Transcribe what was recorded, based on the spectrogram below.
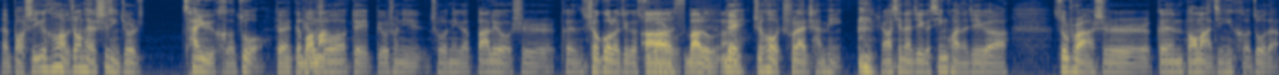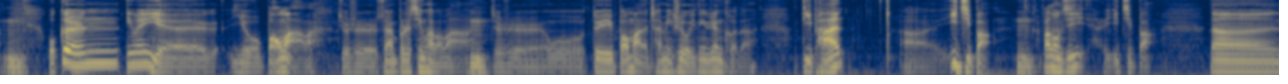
呃，保持一个很好的状态的事情，就是参与合作。对，跟宝马说对，比如说你说那个八六是跟收购了这个苏巴啊，鲁，斯巴鲁，嗯对，之后出来的产品，然后现在这个新款的这个 Supra 是跟宝马进行合作的。嗯我个人因为也有宝马嘛，就是虽然不是新款宝马啊，嗯就是我对于宝马的产品是有一定认可的。底盘啊、一级棒，嗯发动机一级棒。那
